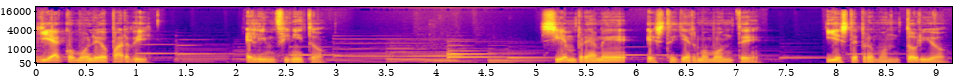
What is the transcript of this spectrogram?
Giacomo Leopardi, El infinito. Siempre amé este yermo monte y este promontorio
